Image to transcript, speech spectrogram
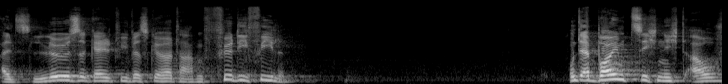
als Lösegeld, wie wir es gehört haben, für die vielen. Und er bäumt sich nicht auf,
